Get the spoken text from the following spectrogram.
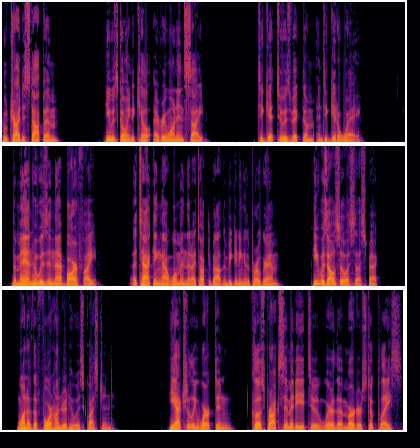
who tried to stop him. He was going to kill everyone in sight to get to his victim and to get away. The man who was in that bar fight, attacking that woman that I talked about in the beginning of the program, he was also a suspect, one of the 400 who was questioned. He actually worked in close proximity to where the murders took place,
